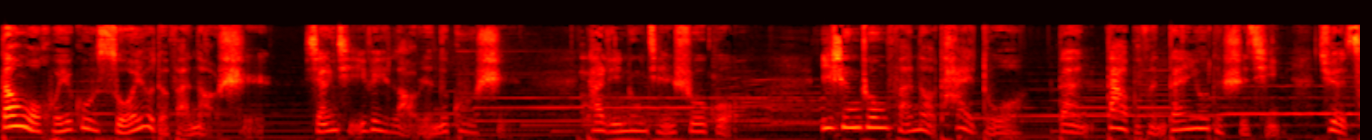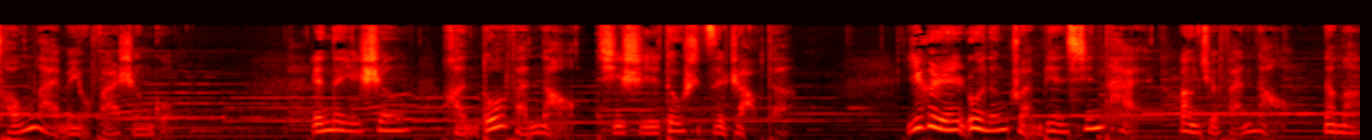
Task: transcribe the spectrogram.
当我回顾所有的烦恼时，想起一位老人的故事。他临终前说过，一生中烦恼太多。”但大部分担忧的事情却从来没有发生过。人的一生，很多烦恼其实都是自找的。一个人若能转变心态，忘却烦恼，那么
